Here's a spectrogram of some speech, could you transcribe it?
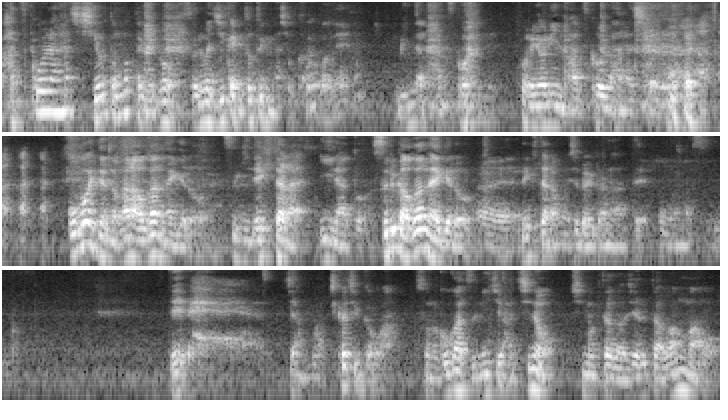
初恋の話しようと思ったけどそれは次回に撮っときましょうか。そうだね。みんなの初恋。この4人の初恋の話。覚えてんのかな？わかんないけど。次できたらいいなと。するかわかんないけどできたら面白いかなって思います。でじゃあまあ近々はその5月28の下北沢シェルターワンマンを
